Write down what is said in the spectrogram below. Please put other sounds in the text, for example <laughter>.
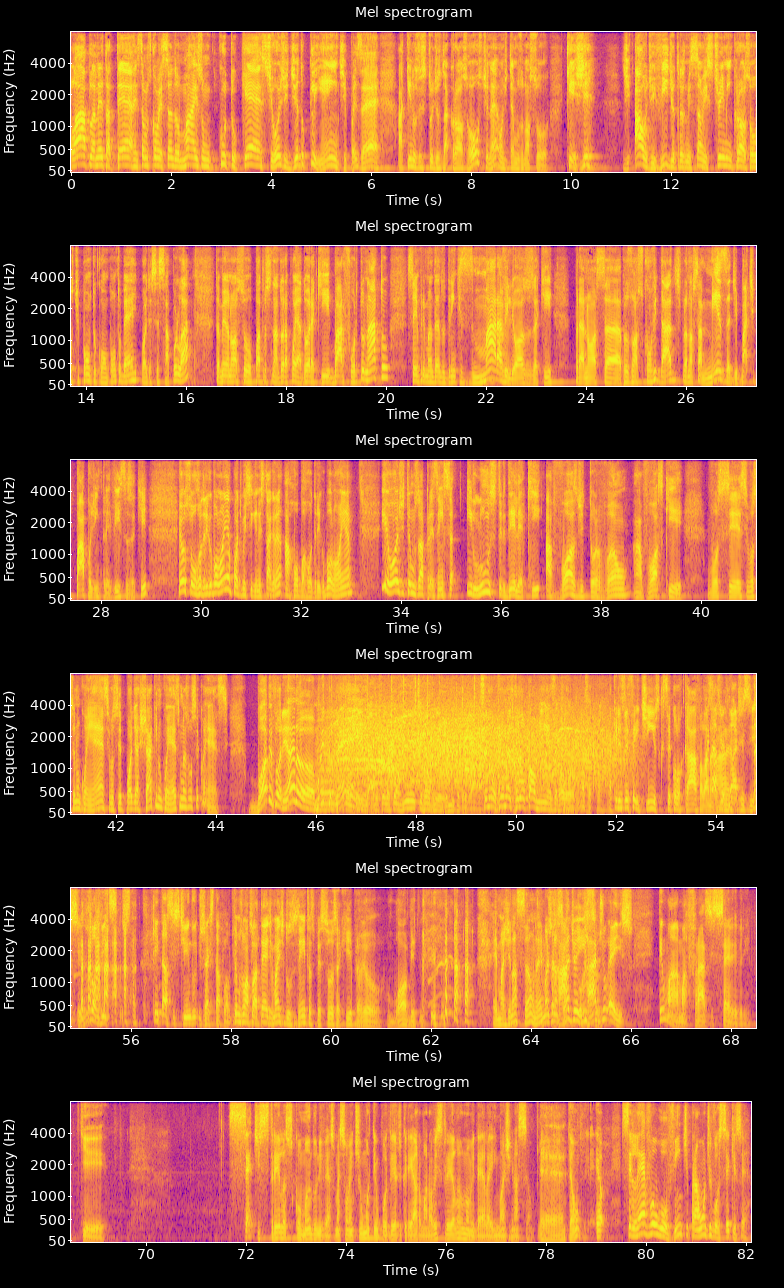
Olá, planeta Terra, estamos começando mais um CutoCast, hoje dia do cliente, pois é, aqui nos estúdios da Crosshost, né, onde temos o nosso QG de áudio e vídeo, transmissão e streaming, crosshost.com.br, pode acessar por lá. Também o nosso patrocinador, apoiador aqui, Bar Fortunato, sempre mandando drinks maravilhosos aqui para nossa para os nossos convidados, para nossa mesa de bate-papo de entrevistas aqui. Eu sou o Rodrigo Bolonha, pode me seguir no Instagram arroba Rodrigo Bolonha. E hoje temos a presença ilustre dele aqui, a voz de Torvão, a voz que você, se você não conhece, você pode achar que não conhece, mas você conhece. Bob Floriano, muito, muito bem. Obrigado pelo convite, Rodrigo. Muito obrigado. Você não ouviu, mas rolou palminhas aqui. Oh, mas é claro. Aqueles efeitinhos que você colocava lá mas na a rádio. verdade existe. Os ouvintes, quem está assistindo já está aplaudindo. Temos uma plateia de mais de 200 pessoas aqui para ver o, o Bob. <laughs> é imaginação, né? Imaginação. Rádio é o isso. rádio é isso. Tem uma, uma frase célebre que sete estrelas comandam o universo, mas somente uma tem o poder de criar uma nova estrela. O nome dela é imaginação. É. Então, é- você leva o ouvinte para onde você quiser.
